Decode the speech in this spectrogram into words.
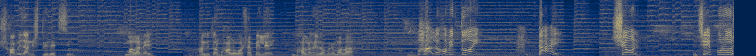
সবই জানিস তুই দেখছি। মালা রে আমি তোর ভালোবাসা পেলে ভালো হয়ে যাবে রে মালা। ভালো হবি তুই? তাই? শোন যে পুরুষ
